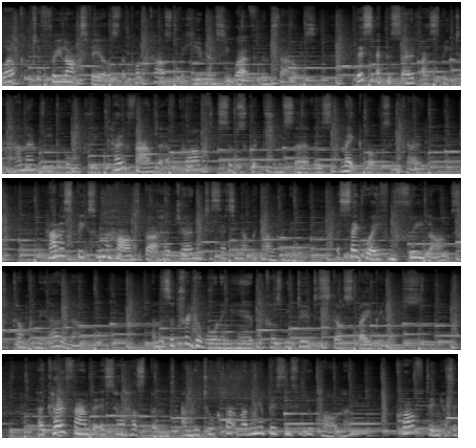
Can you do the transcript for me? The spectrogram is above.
Welcome to Freelance Feels, the podcast for humans who work for themselves. This episode, I speak to Hannah Read Baldrey, co-founder of craft subscription service MakeBox & Co. Hannah speaks from the heart about her journey to setting up the company, a segue from freelance to company owner. And there's a trigger warning here because we do discuss baby loss. Her co-founder is her husband, and we talk about running a business with your partner, crafting as a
